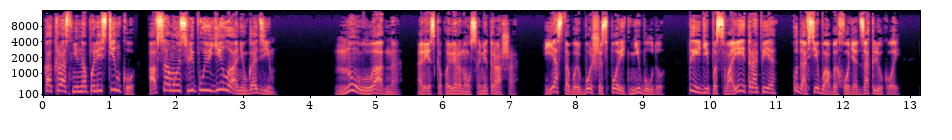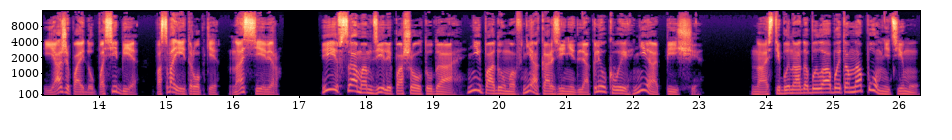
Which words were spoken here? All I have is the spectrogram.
Как раз не на Палестинку, а в самую слепую елань угодим. Ну ладно, резко повернулся Митраша. Я с тобой больше спорить не буду. Ты иди по своей тропе, куда все бабы ходят за клюквой. Я же пойду по себе, по своей тропке, на север. И в самом деле пошел туда, не подумав ни о корзине для клюквы, ни о пище. Насте бы надо было об этом напомнить ему,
